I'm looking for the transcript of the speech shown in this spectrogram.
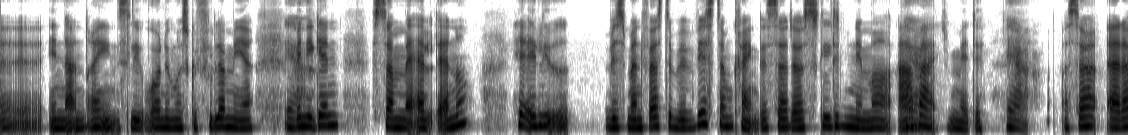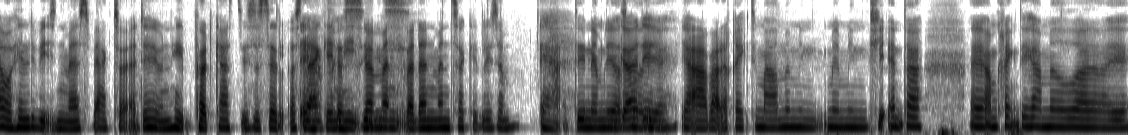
øh, end andre i ens liv, hvor det måske fylder mere. Ja. Men igen, som med alt andet her i livet, hvis man først er bevidst omkring det, så er det også lidt nemmere at arbejde ja. med det. Ja. Og så er der jo heldigvis en masse værktøjer. Det er jo en helt podcast i sig selv at snakke ja, ind i, hvad man, hvordan man så kan ligesom Ja, det er nemlig også noget, det. Jeg, jeg arbejder rigtig meget med, min, med mine klienter øh, omkring det her med at, øh,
